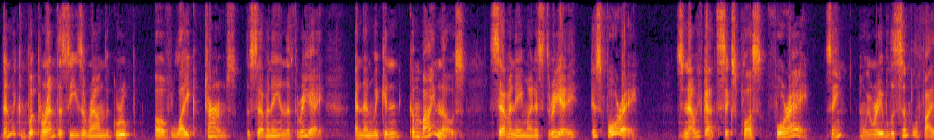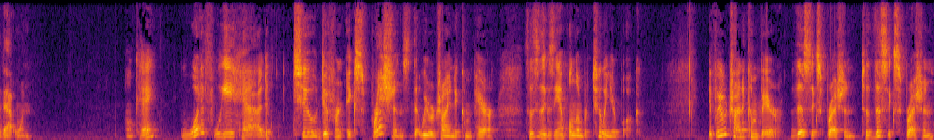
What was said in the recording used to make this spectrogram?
Then we can put parentheses around the group of like terms, the 7a and the 3a. And then we can combine those. 7a minus 3a is 4a. So now we've got 6 plus 4a. See? And we were able to simplify that one. Okay, what if we had two different expressions that we were trying to compare? So this is example number two in your book. If we were trying to compare this expression to this expression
